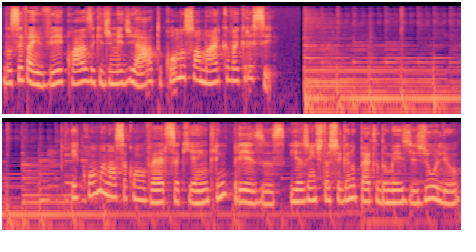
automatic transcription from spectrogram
Você vai ver quase que de imediato como a sua marca vai crescer. E como a nossa conversa aqui é entre empresas e a gente está chegando perto do mês de julho,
